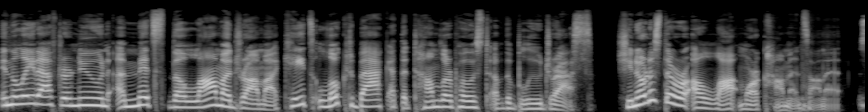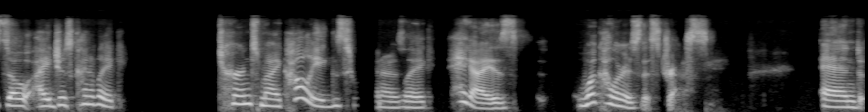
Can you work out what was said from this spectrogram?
In the late afternoon, amidst the llama drama, Kate looked back at the Tumblr post of the blue dress. She noticed there were a lot more comments on it. So I just kind of like turned to my colleagues and I was like, hey guys, what color is this dress? And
